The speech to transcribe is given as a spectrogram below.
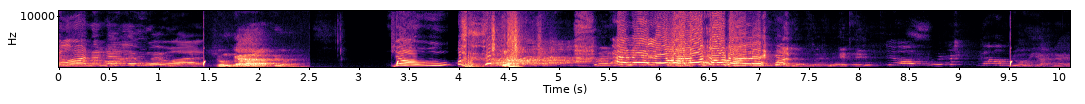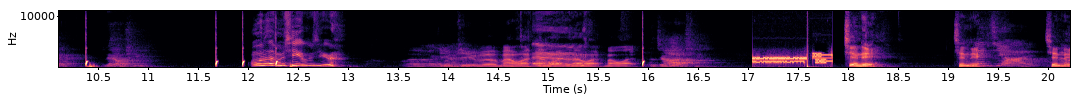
ကောင်းနည်းနည်းလေးဝေ့သွားတယ်ရုံးကြရတာပြောတယ်ပျော်ဘူးအဲ့လေလေဘာလို့ကောက်တာလဲပြောသေးရနဲ့လက်အောင်ရှိတယ်ဟုတ်တယ်မရှိဘူးမရှိဘူးဒီဒီမှန်ဝိုင်းမှန်ဝိုင်းမှန်ဝိုင်းမှန်ဝိုင်းကြားချင်းချင်းနေချင်းနေချင်းနေ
